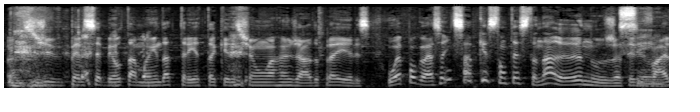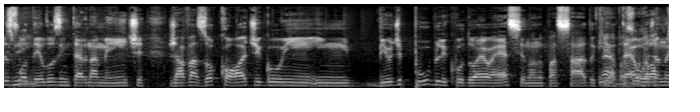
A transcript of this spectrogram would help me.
Antes de perceber o tamanho da treta que eles tinham arranjado pra eles. O Apple Glass a gente sabe que eles estão testando há anos, já teve Sim, vários sim. modelos internamente, já vazou código em, em build público do iOS no ano passado, que É, até hoje eu não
